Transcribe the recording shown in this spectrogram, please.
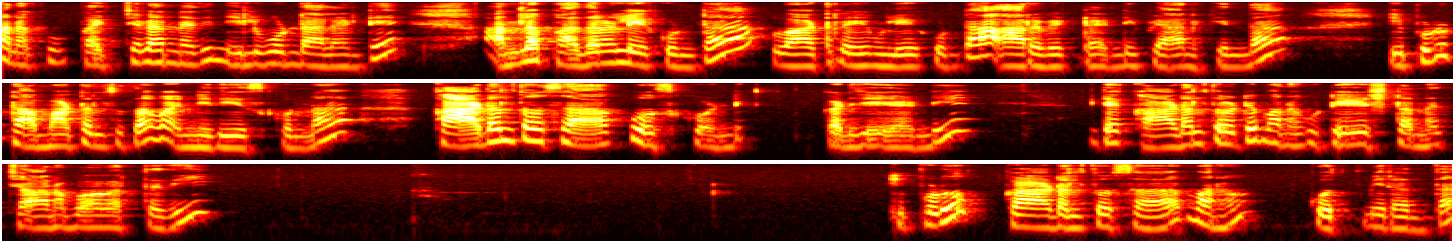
మనకు పచ్చడి అన్నది నిలువ ఉండాలంటే అందులో పదన లేకుండా వాటర్ ఏమి లేకుండా ఆరబెట్టండి ప్యాన్ కింద. ఇప్పుడు టమాటాలతో అవన్నీ తీసుకున్న కాడలతో సహా కోసుకోండి కట్ చేయండి. అంటే కాడలతోటి మనకు టేస్ట్ అన్నది చాలా బాగా వస్తుంది ఇప్పుడు కాడలతో సహా మనం కొత్తిమీర అంతా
